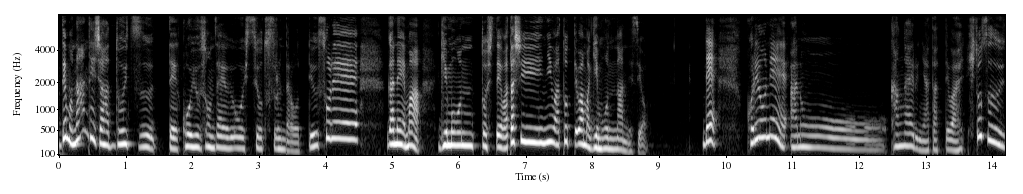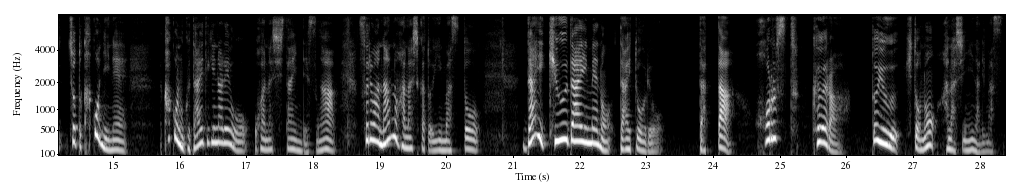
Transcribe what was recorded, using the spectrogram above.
でもなんでじゃあドイツってこういう存在を必要とするんだろうっていうそれがねまあ疑問として私にはとってはま疑問なんですよ。でこれをね、あのー、考えるにあたっては一つちょっと過去にね過去の具体的な例をお話ししたいんですがそれは何の話かと言いますと第9代目の大統領だったホルスト・クーラーという人の話になります。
